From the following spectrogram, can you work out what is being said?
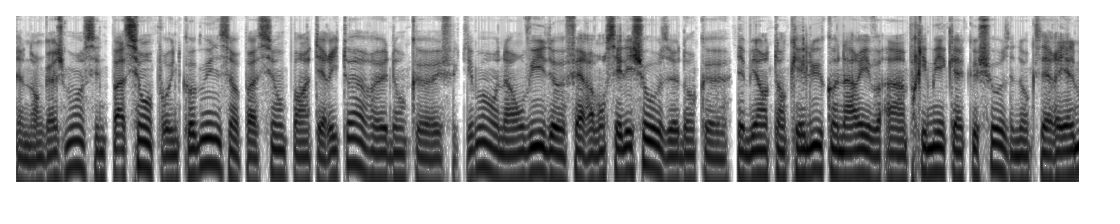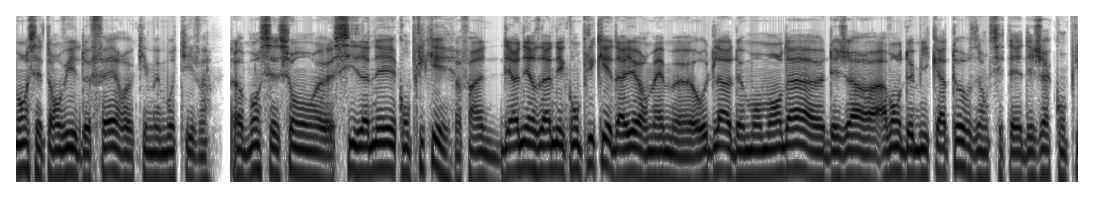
un engagement, c'est une passion pour une commune, c'est une passion pour un territoire. Euh, donc, euh, effectivement, on a envie de faire avancer les choses. Donc, euh, c'est bien en tant qu'élu qu'on arrive à imprimer quelque chose. Donc, c'est réellement cette envie de faire qui me motive. Alors bon, ce sont six années compliquées, enfin dernières années compliquées d'ailleurs, même au-delà de mon mandat, déjà avant 2014, donc c'était déjà compliqué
